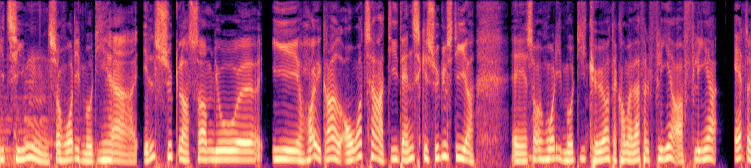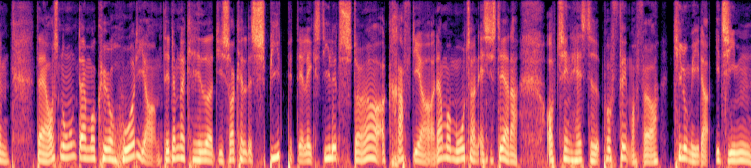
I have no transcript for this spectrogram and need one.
i timen, så hurtigt må de her elcykler, som jo øh, i høj grad overtager de danske cykelstier, øh, så hurtigt må de køre. Der kommer i hvert fald flere og flere af dem. Der er også nogen, der må køre hurtigere. Det er dem, der hedder de såkaldte speed pedelecs. De er lidt større og kraftigere, og der må motoren assistere dig op til en hastighed på 45 km i timen.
